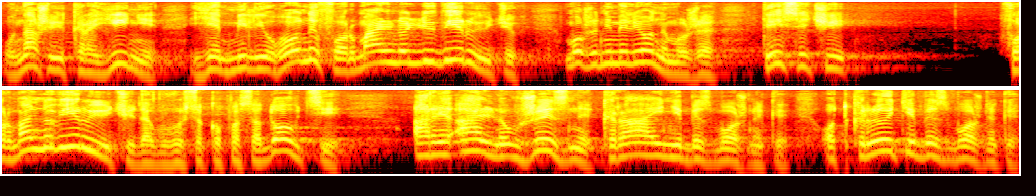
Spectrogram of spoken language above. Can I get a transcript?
У нашій країні є мільйони формально віруючих. Може, не мільйони, може, тисячі формально віруючі, да, високопосадовці, а реально в житті крайні безбожники, відкриті безбожники,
